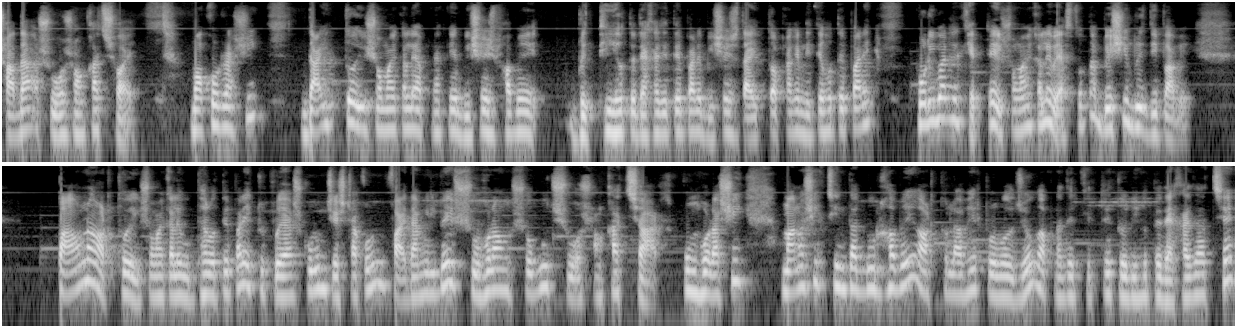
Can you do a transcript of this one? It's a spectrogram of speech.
সাদা, শুভ সংখ্যা ছয়। মকর রাশি। দায়িত্ব এই সময়কালে আপনাকে বিশেষভাবে বৃদ্ধি হতে দেখা যেতে পারে, বিশেষ দায়িত্ব আপনাকে নিতে হতে পারে। পরিবারের ক্ষেত্রে এই সময়কালে ব্যস্ততা বেশি বৃদ্ধি পাবে। পাওনা অর্থ এই সময়কালে উদ্ধার হতে পারে। একটু প্রয়াস করুন, চেষ্টা করুন, ফায়দা মিলবে। শুভ রং সবুজ, শুভ সংখ্যা চার। কুম্ভ রাশি, মানসিক চিন্তা দূর হবে। অর্থ লাভের প্রবল যোগ আপনাদের ক্ষেত্রে তৈরি হতে দেখা যাচ্ছে।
